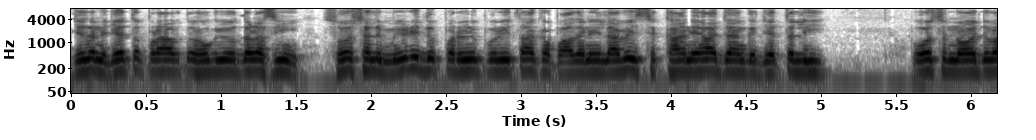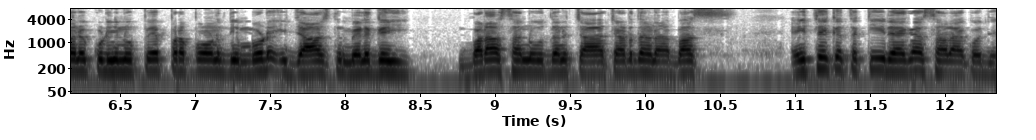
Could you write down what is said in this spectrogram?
ਜਦੋਂ ਜਿੱਤ ਪ੍ਰਾਪਤ ਹੋ ਗਈ ਉਦੋਂ ਅਸੀਂ ਸੋਸ਼ਲ ਮੀਡੀਆ ਦੇ ਉੱਪਰ ਵੀ ਪੂਰੀ ਤੱਕ ਪਾ ਦੇਣੀ। ਲਾ ਵੀ ਸਿੱਖਾਂ ਨੇ ਆ ਜੰਗ ਜਿੱਤ ਲਈ। ਉਸ ਨੌਜਵਾਨ ਕੁੜੀ ਨੂੰ ਪੇਪਰ ਪਾਉਣ ਦੀ ਮੁੜ ਇਜਾਜ਼ਤ ਮਿਲ ਗਈ। ਬੜਾ ਸਾਨੂੰ ਉਦੋਂ ਚਾਅ ਚੜ ਦੇਣਾ, ਬਸ। ਇੱਥੇ ਕਿ ਤੱਕੀ ਰਹਿ ਗਿਆ ਸਾਰਾ ਕੁਝ।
